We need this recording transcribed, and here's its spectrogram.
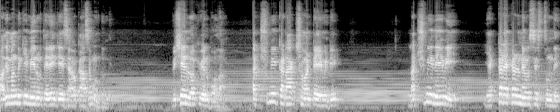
పది మందికి మీరు తెలియజేసే అవకాశం ఉంటుంది. విషయంలోకి వెళ్ళిపోదాం. లక్ష్మీ కటాక్షం అంటే ఏమిటి? లక్ష్మీదేవి ఎక్కడెక్కడ నివసిస్తుంది?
